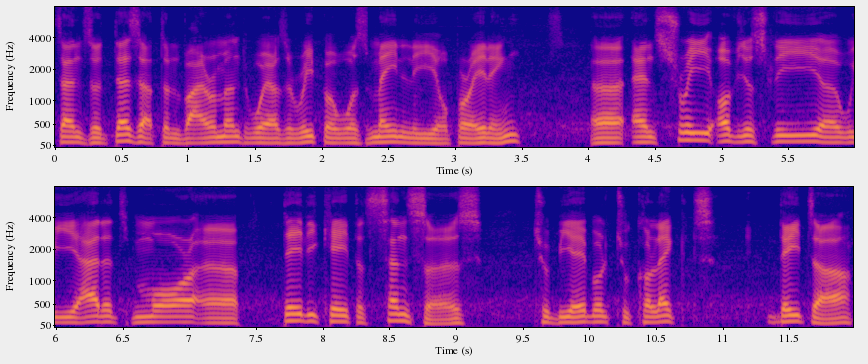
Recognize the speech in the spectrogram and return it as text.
than the desert environment where the Reaper was mainly operating. Uh, and three, obviously, uh, we added more dedicated sensors to be able to collect data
